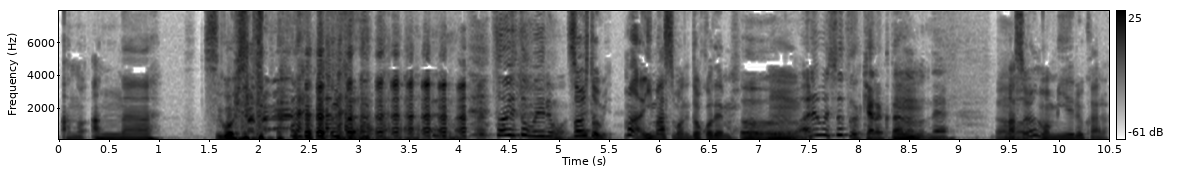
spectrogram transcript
あのあんなすごい人だ そういう人もいるもんね。そういう人まあいますもんねどこでも、うん、うん。うん。あれも一つのキャラクターだもん。ね。まあそういうのも見えるから。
